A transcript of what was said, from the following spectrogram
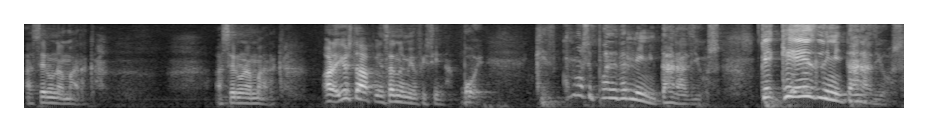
Hacer una marca. Hacer una marca. Ahora, yo estaba pensando en mi oficina, voy, ¿cómo se puede ver limitar a Dios? ¿Qué, es limitar a Dios?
